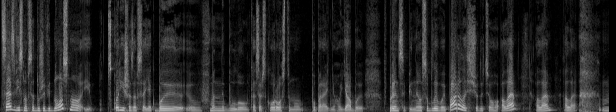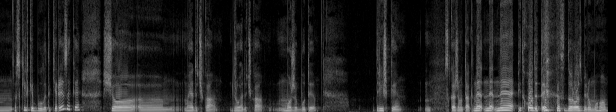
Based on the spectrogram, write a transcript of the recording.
це, звісно, все дуже відносно. і Скоріше за все, якби е, в мене не було кесарського розтину попереднього, я би, в принципі, не особливо і парилась щодо цього, але, але, але, оскільки були такі ризики, що моя дочка, друга дочка може бути трішки скажімо так, не не, не підходити до розміру мого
